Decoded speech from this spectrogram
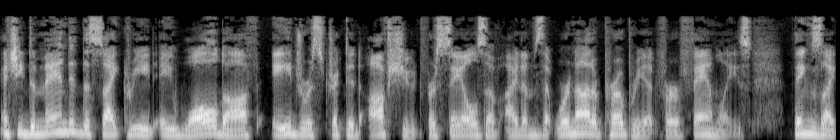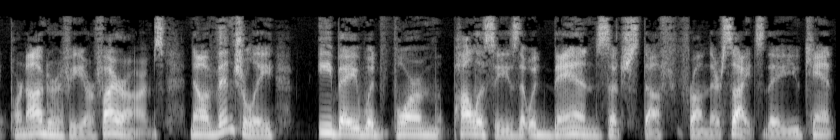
and she demanded the site create a walled off, age restricted offshoot for sales of items that were not appropriate for families things like pornography or firearms. Now eventually, eBay would form policies that would ban such stuff from their sites. They, you can't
